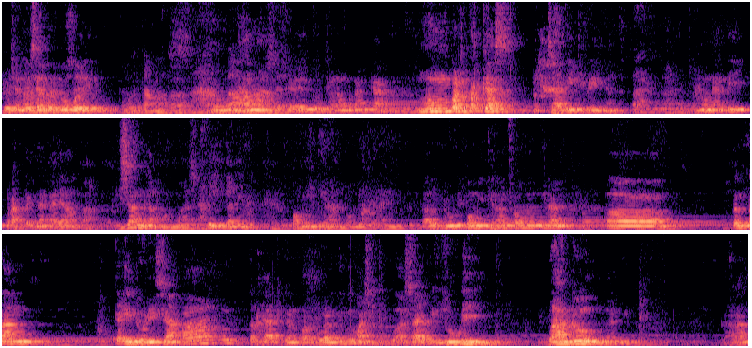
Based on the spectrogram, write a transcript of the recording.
dosen-dosen berkumpul itu. Utama utama itu dalam rangka mempertegas jati dirinya. Cuma nanti prakteknya kayak apa? Bisa nggak menguasai kan itu pemikiran-pemikiran itu? Kalau dulu pemikiran-pemikiran eh, tentang keindonesiaan terkait dengan perguruan tinggi masih dikuasai oleh UI Bandung kan gitu. sekarang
